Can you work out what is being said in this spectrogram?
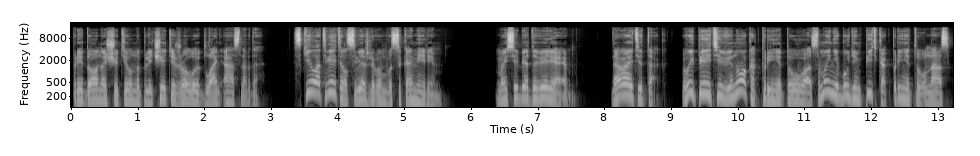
Придон ощутил на плече тяжелую длань Аснарда. Скилл ответил с вежливым высокомерием. «Мы себе доверяем. Давайте так. Вы пейте вино, как принято у вас, мы не будем пить, как принято у нас.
